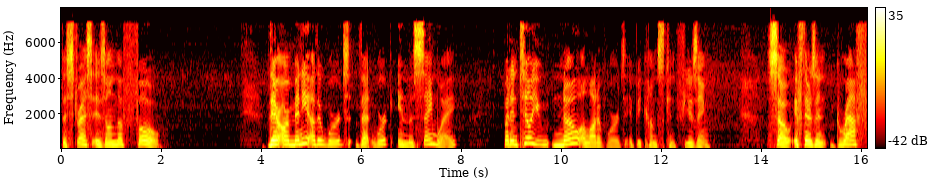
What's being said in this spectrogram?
the stress is on the fo. There are many other words that work in the same way, but until you know a lot of words, it becomes confusing. So if there's a graph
